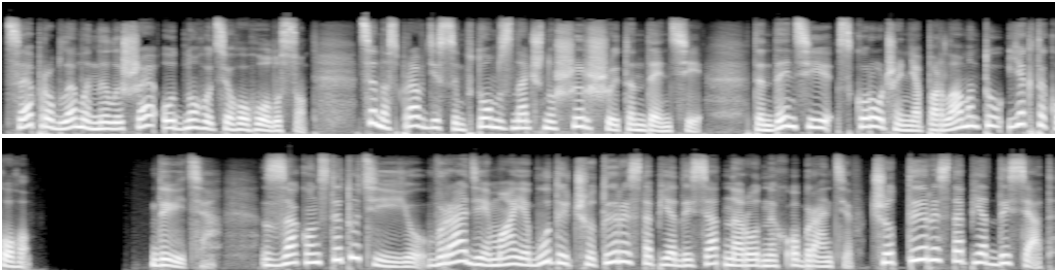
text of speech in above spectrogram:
це проблеми не лише одного цього голосу. Це насправді симптом значно ширшої тенденції – тенденції скорочення парламенту як такого. Дивіться, за Конституцією в Раді має бути 450 народних обранців. 450.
